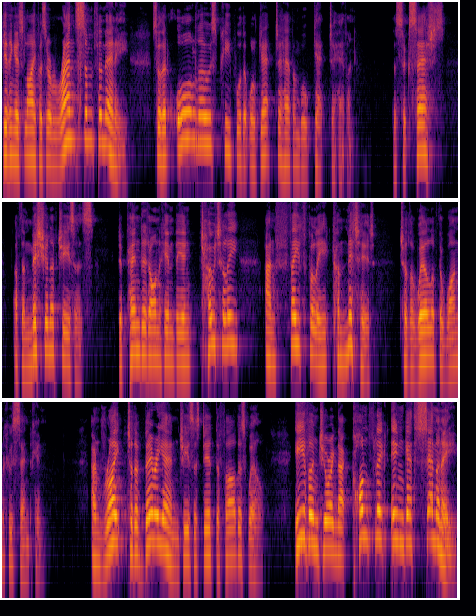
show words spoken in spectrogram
giving his life as a ransom for many so that all those people that will get to heaven will get to heaven. The success of the mission of Jesus depended on him being totally and faithfully committed to the will of the one who sent him. And right to the very end, Jesus did the Father's will. Even during that conflict in Gethsemane,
